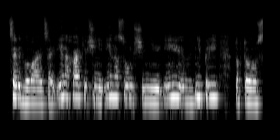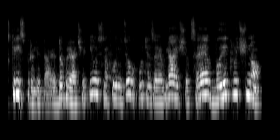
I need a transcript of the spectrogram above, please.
Це відбувається і на Харківщині, і на Сумщині, і в Дніпрі, тобто скрізь прилітає добряче. І ось на фоні цього Путін заявляє, що це виключно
